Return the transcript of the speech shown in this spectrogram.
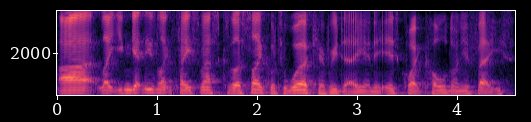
uh, like you can get these like face masks because I cycle to work every day and it is quite cold on your face.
